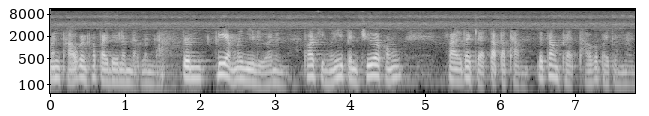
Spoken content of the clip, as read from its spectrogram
มันเผากันเข้าไปโดยลำดับลำดาจนเกลี้ยงไม่มีเหลือนั่นเพราะสิ่งเหล่านี้เป็นเชื้อของไฟได้แก่ตัปธรรม จะต้องแผดเผาเข้าไปตรงนั้น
